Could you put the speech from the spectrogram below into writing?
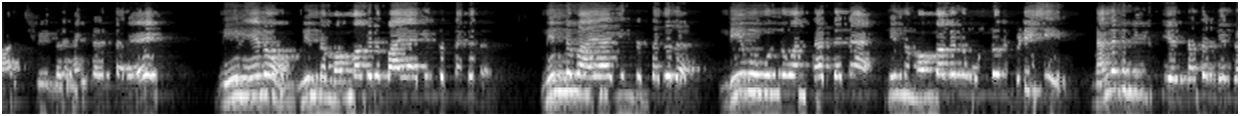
ಮಾನಸಿಕಗಳು ಹೆಂಗ್ ಹೇಳ್ತಾರೆ? ನೀನೇನು ನಿನ್ನ ಮೊಮ್ಮಗನ ಬಾಯಾಗಿಂದ ತೆಗೆದ, ನಿನ್ನ ಬಾಯಾಗಿಂದ ತೆಗೆದ ನೀವು ಉಣ್ಣುವಂತಹದ್ದನ್ನ ನಿನ್ನ ಮೊಮ್ಮಗನ ಉಣ್ಣು ಬಿಡಿಸಿ, ನನಗೆ ನೀಡ್ತಿ ಅಂತಂದ್ರೆ ನಿನ್ನ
